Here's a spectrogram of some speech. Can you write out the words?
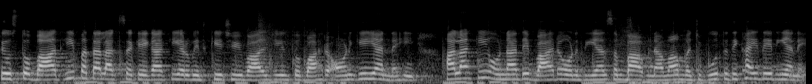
ਤੇ ਉਸ ਤੋਂ ਬਾਅਦ ਹੀ ਪਤਾ ਲੱਗ ਸਕੇਗਾ ਕਿ ਅਰਵਿੰਦ ਕੇਜਰੀਵਾਲ ਜੇਲ੍ਹ ਤੋਂ ਬਾਹਰ ਆਉਣਗੇ ਜਾਂ ਨਹੀਂ। ਹਾਲਾਂਕਿ ਉਹਨਾਂ ਦੇ ਬਾਹਰ ਆਉਣ ਦੀਆਂ ਸੰਭਾਵਨਾਵਾਂ ਮਜ਼ਬੂਤ ਦਿਖਾਈ ਦੇ ਰਹੀਆਂ ਨੇ।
